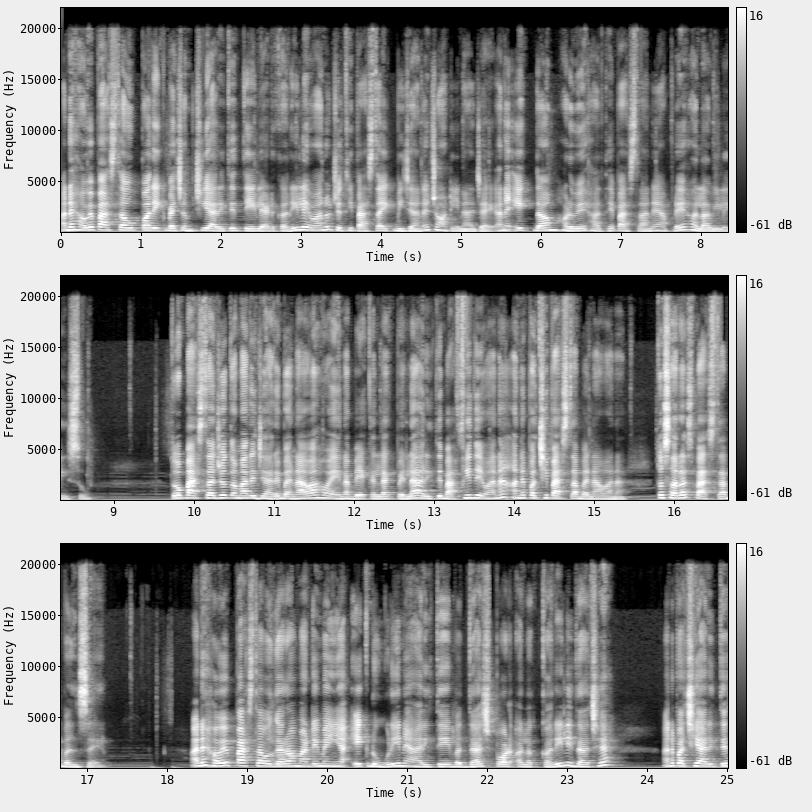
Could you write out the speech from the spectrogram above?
અને હવે પાસ્તા ઉપર એક બે ચમચી આ રીતે તેલ એડ કરી લેવાનું, જેથી પાસ્તા એકબીજાને ચોંટી ના જાય અને એકદમ હળવે હાથે પાસ્તાને આપણે હલાવી લઈશું. તો પાસ્તા જો તમારે જ્યારે બનાવવા હોય, એના બે કલાક પહેલાં આ રીતે બાફી દેવાના અને પછી પાસ્તા બનાવવાના. તો સરસ પાસ્તા બનશે. અને હવે પાસ્તા વઘારવા માટે મેં અહીંયા એક ડુંગળીને આ રીતે બધા જ પડ અલગ કરી લીધા છે. અને પછી આ રીતે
